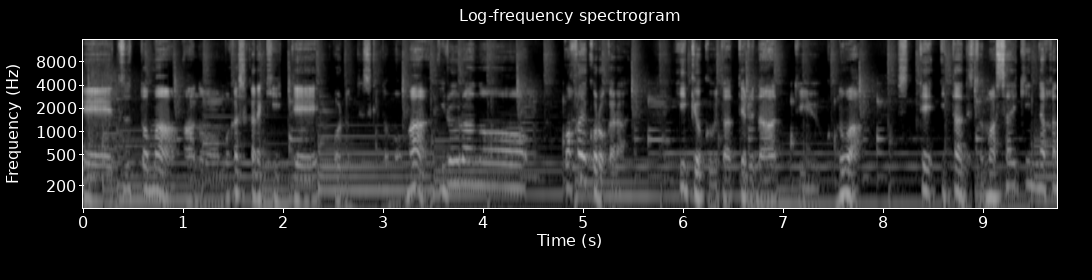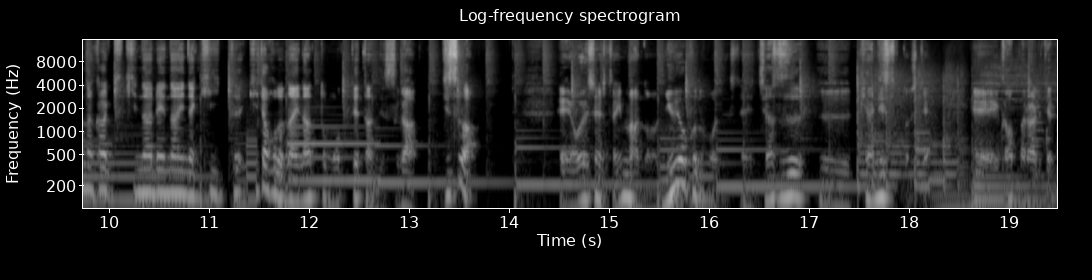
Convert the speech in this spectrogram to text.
えーずっと、まあ、あの昔から聞いておるんですけども、まあ、いろいろあの若い頃からいい曲歌ってるなっていうのは知っていたんですけど、まあ、最近なかなか聞き慣れないな聞いて、聞いたことないなと思ってたんですが、実は、え、大江千里さん、今あの、ニューヨークの方でですね、ジャズピアニストとして、えー頑張られてる。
